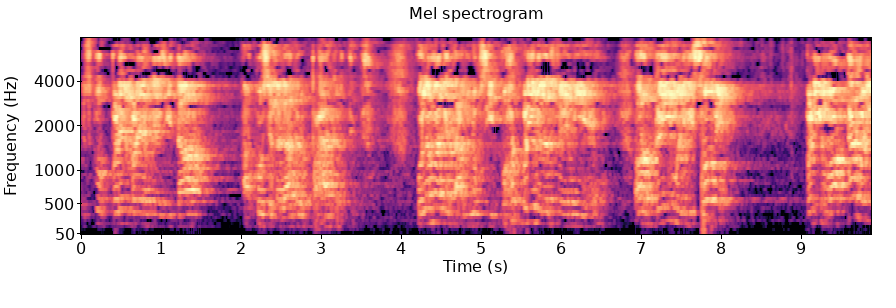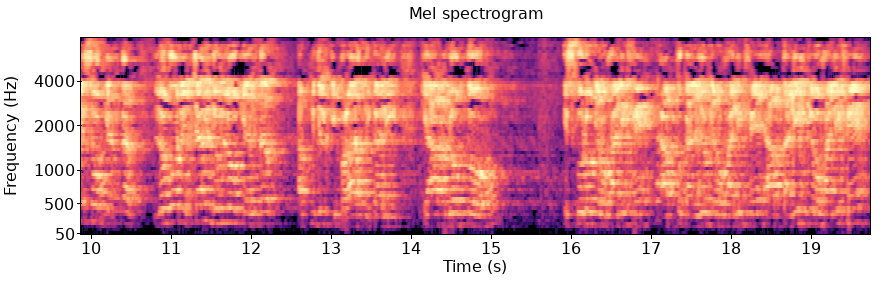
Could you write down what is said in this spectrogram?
اس کو بڑے بڑے انگریزی داں آنکھوں سے لگا کر پڑھا کرتے تھے۔ علماء کے تعلق سے بہت بڑی غلط فہمی ہے اور کئی مجلسوں میں بڑی موقع مجلسوں کے اندر لوگوں نے چند جملوں کے اندر اپنی دل کی بڑھات نکالی کہ آپ لوگ تو اسکولوں کے مخالف ہیں آپ تو کالجوں کے مخالف ہیں آپ تعلیم کے مخالف ہیں۔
